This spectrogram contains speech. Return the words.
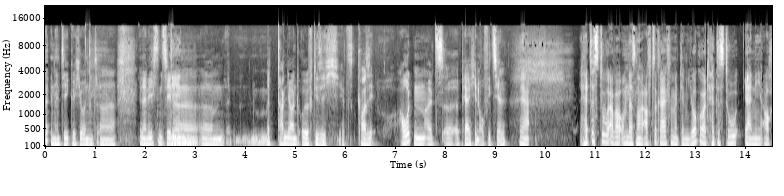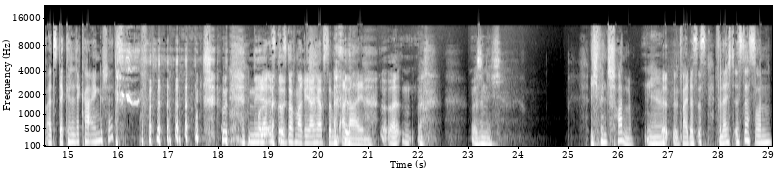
in der Teeküche und äh, in der nächsten Szene ähm, mit Tanja und Ulf, die sich jetzt quasi outen als äh, Pärchen offiziell. Ja. Hättest du aber, um das noch aufzugreifen mit dem Joghurt, hättest du Ernie auch als Deckellecker eingeschätzt? Nee, Oder ist Christoph Maria Herbst damit allein? äh, äh, weiß ich nicht. Ich finde schon. Ja. Äh, Weil das ist, vielleicht ist das so ein,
